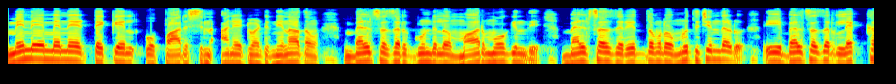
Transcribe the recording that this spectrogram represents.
మెనే మెనే టెకెల్ ఓ పారిసిన్ అనేటువంటి నినాదం బెల్సజర్ గుండెలో మారుమోగింది బెల్సజర్ యుద్ధంలో మృతి చెందాడు. ఈ బెల్సజర్ లెక్క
